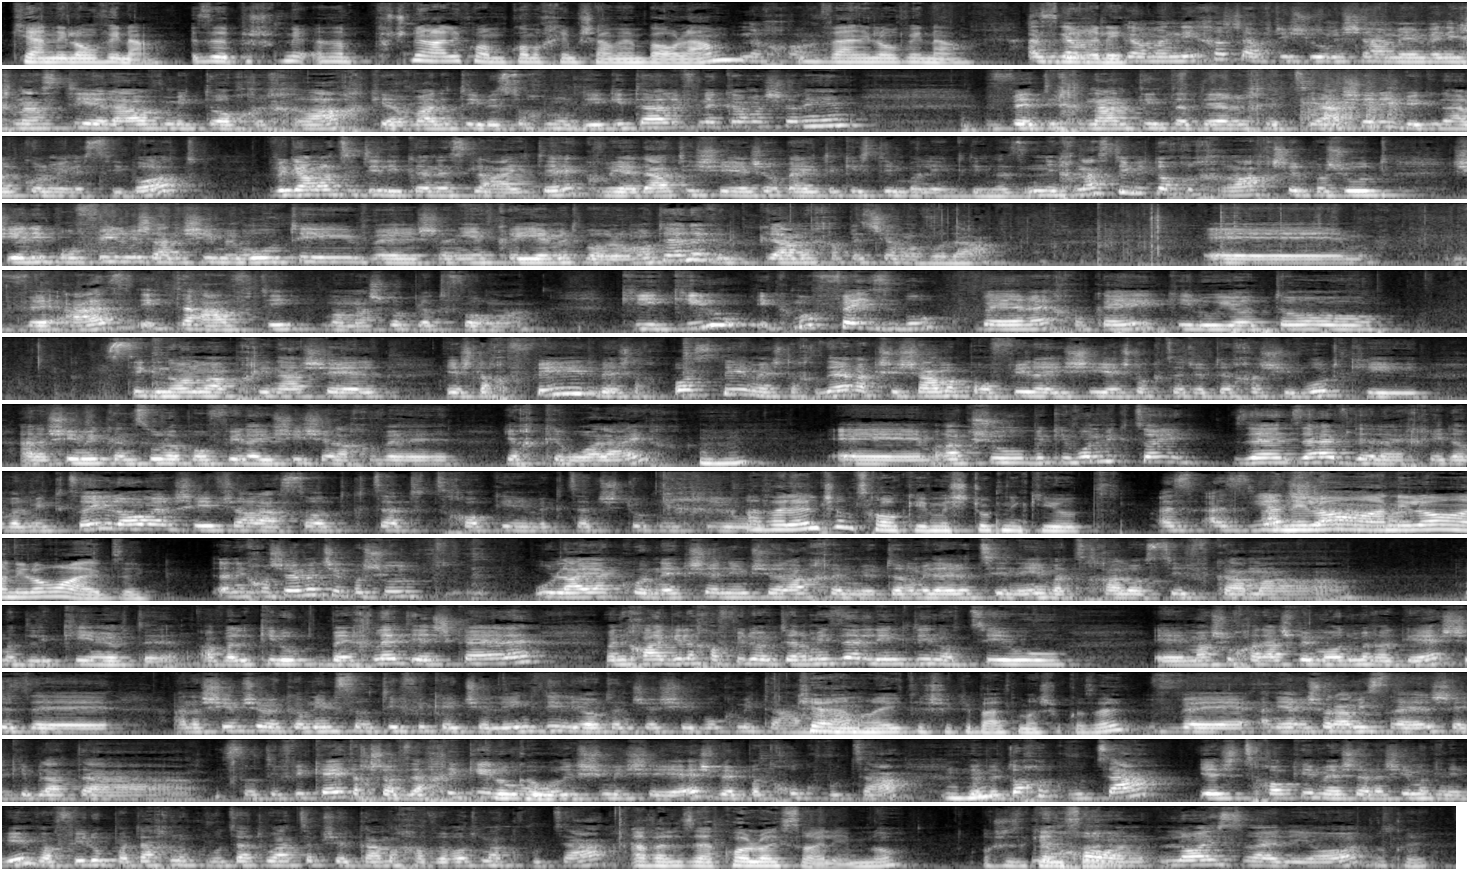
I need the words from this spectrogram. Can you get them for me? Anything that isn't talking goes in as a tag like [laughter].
כי אני לא מבינה. זה פשוט, זה פשוט נראה לי כמו המקום הכי משעמם בעולם. נכון. ואני לא מבינה. אז גם, לי. גם אני חשבתי שהוא משעמם ונכנסתי אליו מתוך הכרח, כי עבדתי בסוכנות דיגיטל לפני כמה שנים, ותכננתי את הדרך יציאה שלי בגלל כל מיני סיבות, וגם רציתי להיכנס להייטק, וידעתי שיש הרבה הייטקיסטים בלינקדאין. אז נכנסתי מתוך הכרח של פשוט שיהיה לי פרופיל ושאנשים יראו אותי ושאני אהיה קיימת בעולמות האלה, וגם לחפש שם עבודה. ואז התאהבתי ממש בפלטפורמה, כי היא כאילו, היא כמו פייסבוק בערך, אוקיי? כאילו היא אותו סגנון מהבחינה של יש לך פיד ויש לך פוסטים ויש לך זה, רק ששם הפרופיל האישי יש לו קצת יותר חשיבות, כי אנשים ייכנסו לפרופיל האישי שלך ויחקרו עלייך. אמ, רק שהוא בכיוון מקצועי, זה, זה ההבדל היחיד, אבל מקצועי לא אומר שאי אפשר לעשות קצת צחוקים וקצת שטותניקיות. אבל אין שם צחוקים ושטותניקיות. אז, אז יש אני שם... לא, אני לא, אני לא רואה את זה. אני חושבת שפשוט אולי הקונקשנים שלך הם יותר מדי רציניים ואת צריכה להוסיף כמה מדליקים יותר. אבל כאילו בהחלט יש כאלה, ואני יכולה להגיד לך אפילו יותר מזה, לינקדאין הוציאו משהו חדש ומאוד מרגש, שזה אנשים שמקבלים סרטיפיקט של לינקדאין להיות אנשי שיווק מטעמם. כן, ראיתי שקיבלת משהו כזה. ואני הראשונה מישראל שקיבלה את הסרטיפיקט, עכשיו זה הכי כאילו הכבוד. רשמי שיש, והם פתחו קבוצה, ובתוך הקבוצה יש צחוקים ויש אנשים מגניבים, ואפילו פתחנו קבוצת וואטסאפ של כמה חברות מהקבוצה. אבל זה הכל לא ישראלים, לא? או שזה כן נכון, ישראלים? לא ישראליות. אוקיי. אה,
